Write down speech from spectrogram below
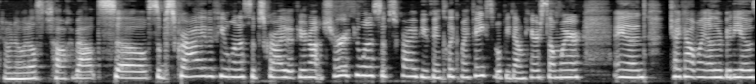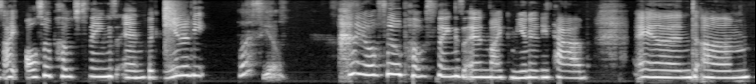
I don't know what else to talk about. So subscribe if you want to subscribe. If you're not sure if you want to subscribe, you can click my face. It'll be down here somewhere. And check out my other videos. I also post things in the community. Bless you. I also post things in my community tab. And um,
